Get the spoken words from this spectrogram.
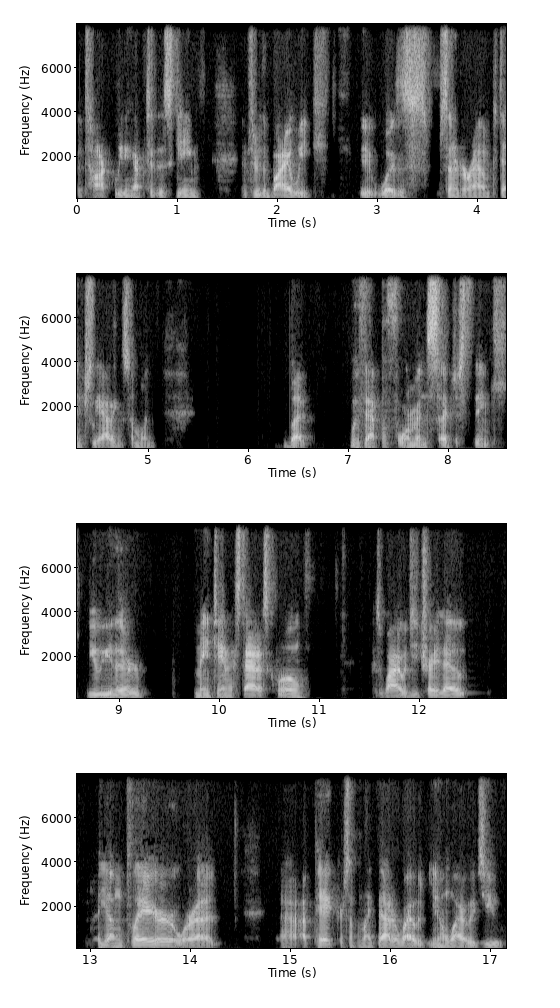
the talk leading up to this game and through the bye week it was centered around potentially adding someone. But with that performance, I just think you either maintain the status quo, because why would you trade out a young player or a a pick or something like that, or why would you know why would you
